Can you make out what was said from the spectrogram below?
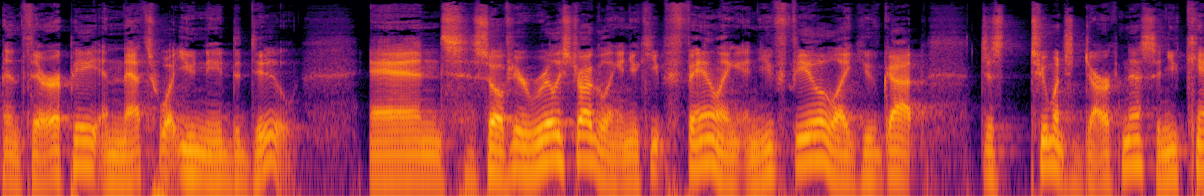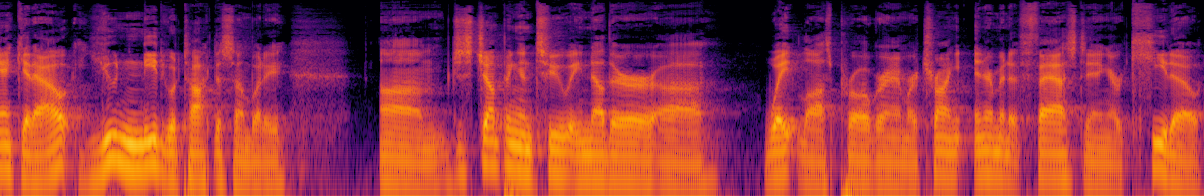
in therapy, and that's what you need to do. And so if you're really struggling and you keep failing and you feel like you've got just too much darkness and you can't get out, you need to go talk to somebody. Um, just jumping into another uh, weight loss program or trying intermittent fasting or keto,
